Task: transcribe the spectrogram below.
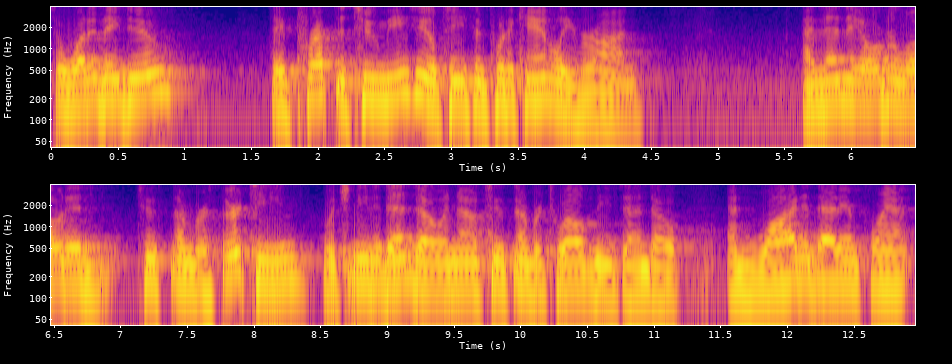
So what did they do? They prepped the two mesial teeth and put a cantilever on. And then they overloaded tooth number 13, which needed endo, and now tooth number 12 needs endo. And why did that implant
